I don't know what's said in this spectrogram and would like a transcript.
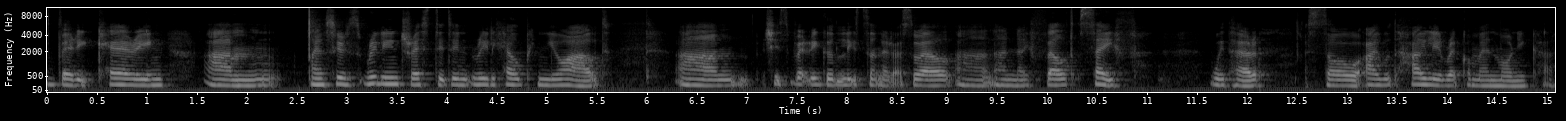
very caring um, and she's really interested in really helping you out. Um, she's a very good listener as well, and, and I felt safe with her. So I would highly recommend Monika.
